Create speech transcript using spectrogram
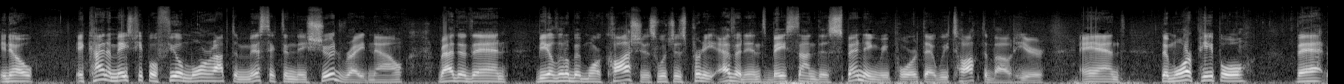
you know, it kind of makes people feel more optimistic than they should right now rather than be a little bit more cautious, which is pretty evident based on this spending report that we talked about here. And the more people that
